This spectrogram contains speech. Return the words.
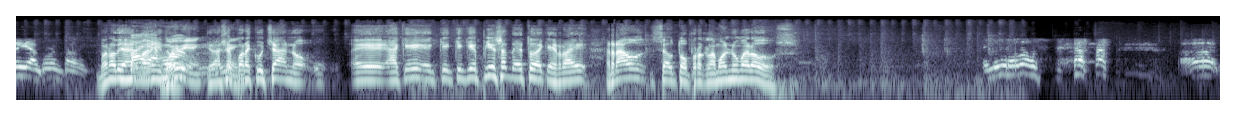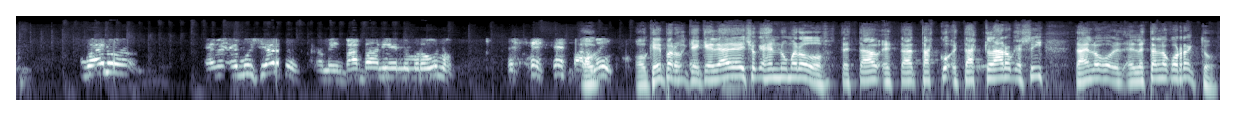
días, ¿cómo están? Buenos días, Vaya, hermanito. Muy bien, muy Gracias bien. por escucharnos. Eh, ¿a qué, qué, qué- qué piensas de esto de que Ra- Raúl se autoproclamó el número dos? El número dos. Ah, bueno, es, es muy cierto. A mí, Bad Bunny es el número uno. Para O- mí. ok, pero que, que le haya dicho que es el número dos. ¿Te está, está, estás, co- estás claro que sí? ¿Estás en lo- ¿Él está en lo correcto?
